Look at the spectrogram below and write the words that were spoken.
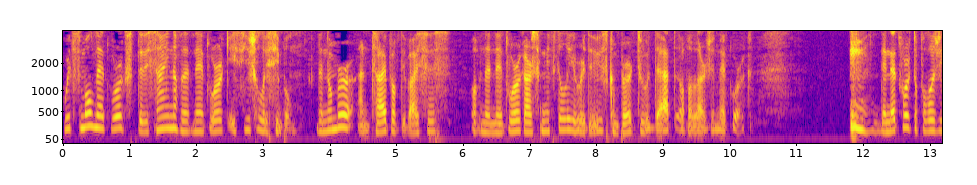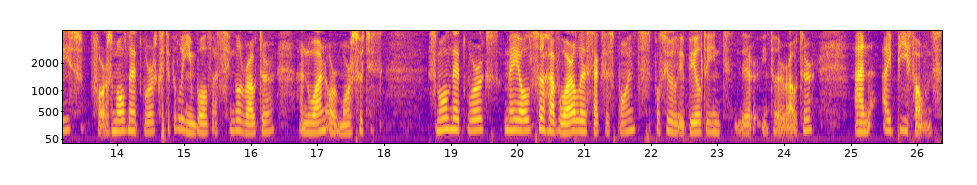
With small networks, the design of the network is usually simple. The number and type of devices of the network are significantly reduced compared to that of a larger network. the network topologies for small networks typically involve a single router and one or more switches. Small networks may also have wireless access points, possibly built into the, into the router, and IP phones.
